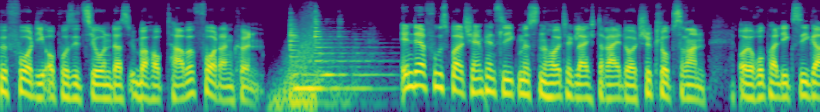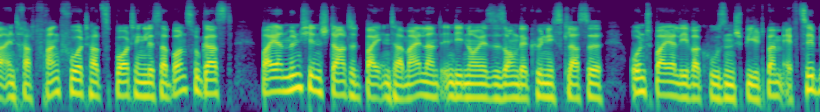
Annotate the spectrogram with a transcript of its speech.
bevor die Opposition das überhaupt habe fordern können. In der Fußball Champions League müssen heute gleich drei deutsche Clubs ran. Europa League-Sieger Eintracht Frankfurt hat Sporting Lissabon zu Gast, Bayern München startet bei Inter Mailand in die neue Saison der Königsklasse und Bayer Leverkusen spielt beim FC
